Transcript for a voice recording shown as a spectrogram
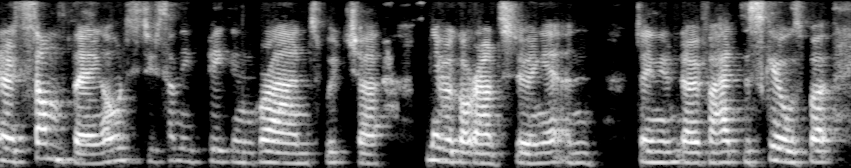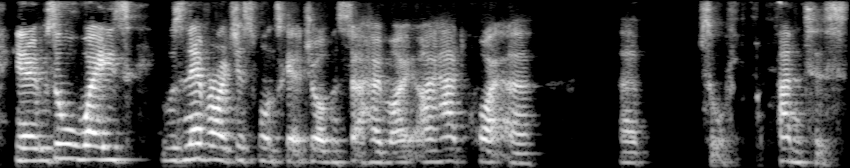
you know something. I wanted to do something big and grand, which uh, never got around to doing it, and don't even know if I had the skills. But you know, it was always it was never. I just want to get a job and stay at home. I, I had quite a, a sort of fantasy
